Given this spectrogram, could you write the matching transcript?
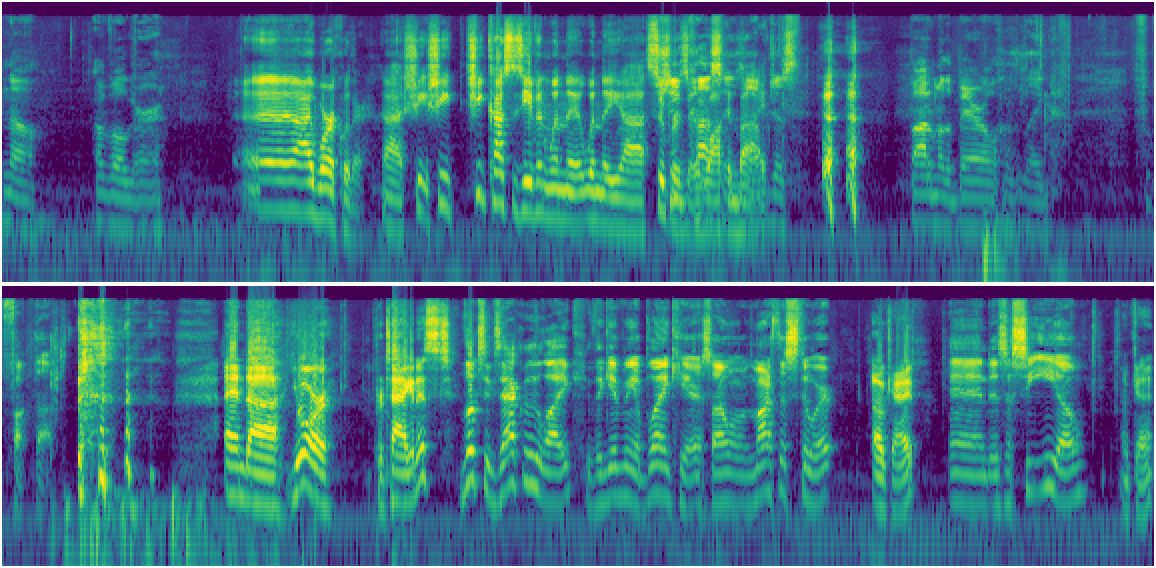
No, I'm vulgar. Uh, I work with her. Uh, she she she cusses even when the when the uh, supers she are cusses, walking by. I'm just bottom of the barrel, like f- fucked up. And uh, your protagonist, Looks exactly like they give me a blank here, so I went with Martha Stewart, okay, and is a CEO. okay.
